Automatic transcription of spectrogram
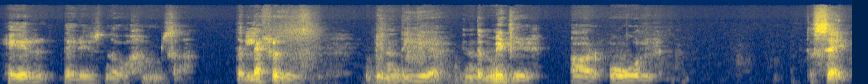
here there is no hamza. The letters in the uh, in the middle are all the same.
